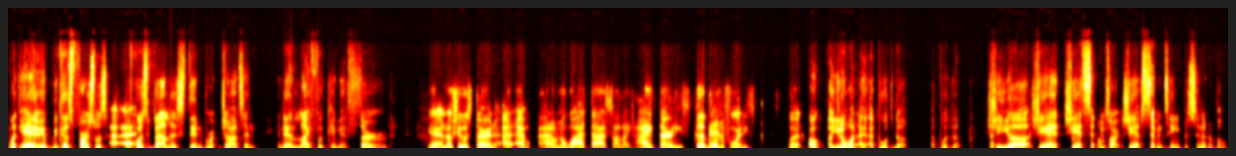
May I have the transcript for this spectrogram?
What? Yeah, it, because first was I- of course Vallas, then Br- Johnson, and then Lightfoot came in third. Yeah, I know she was third. I, I I don't know why I thought I saw like high 30s. Could have been in the 40s, but Oh, uh, you know what? I, I pulled it up. I pulled it up. She uh she had she had I'm sorry she had 17 percent of the vote.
